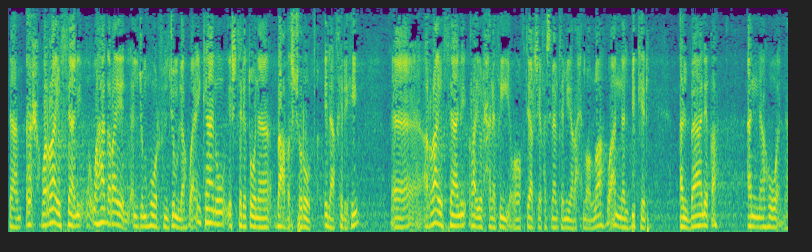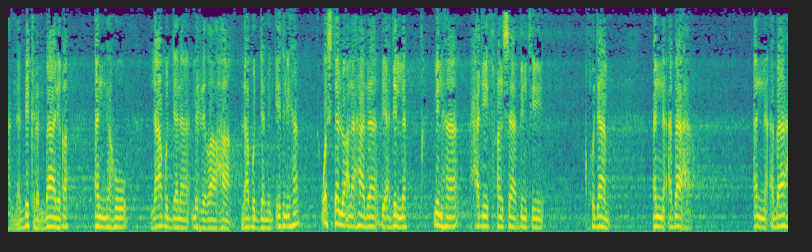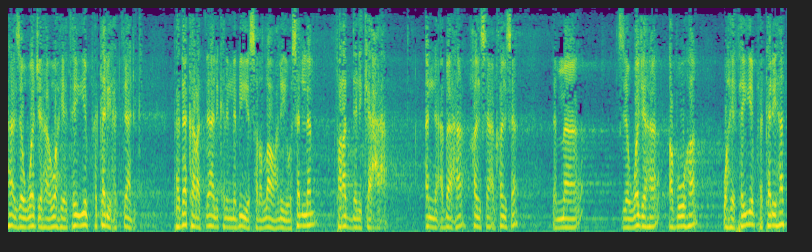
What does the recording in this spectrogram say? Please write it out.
نعم. والرأي الثاني وهذا رأي الجمهور في الجملة وإن كانوا يشترطون بعض الشروط إلى آخره. آه، الرأي الثاني رأي الحنفية وهو اختيار شيخ الإسلام تيمية رحمه الله وأن البكر البالغة أنه نعم البكر البالغة أنه لا بد من رضاها لا بد من إذنها. واستدلوا على هذا بأدلة منها حديث خنساء بنت خدام أن أباها أن أباها زوجها وهي ثيب فكرهت ذلك فذكرت ذلك للنبي صلى الله عليه وسلم فرد نكاحها. أن أباها خنسة الخنسة لما زوجها أبوها وهي ثيب فكرهت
